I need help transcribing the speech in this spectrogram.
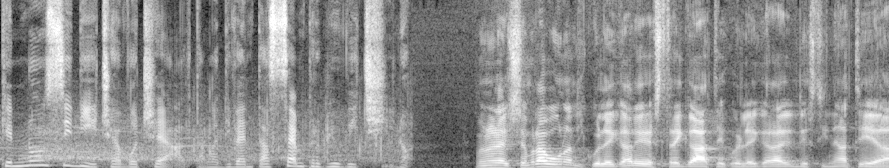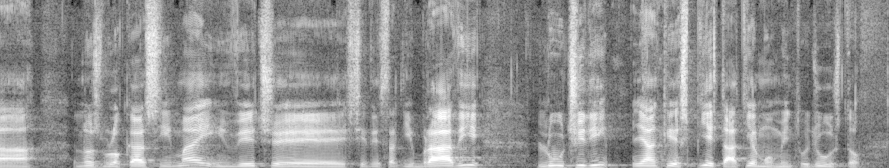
che non si dice a voce alta ma diventa sempre più vicino. Manuele, sembrava una di quelle gare stregate, quelle gare destinate a non sbloccarsi mai, invece siete stati bravi, lucidi e anche spietati al momento giusto.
